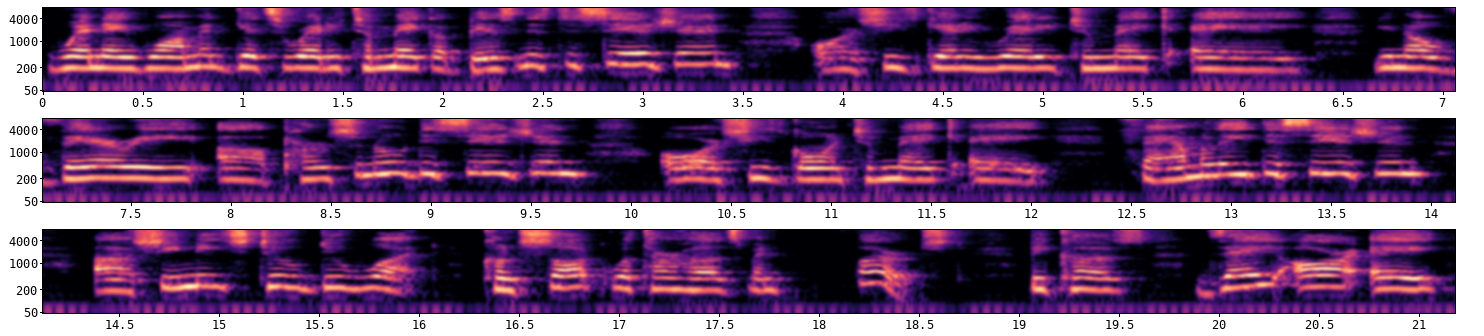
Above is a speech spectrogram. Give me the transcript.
when a woman gets ready to make a business decision or she's getting ready to make a you know very uh, personal decision or she's going to make a family decision uh, she needs to do what consult with her husband first because they are a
